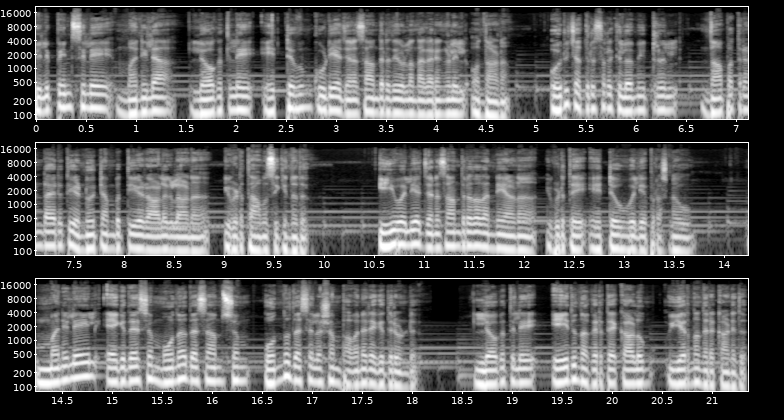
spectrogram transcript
ഫിലിപ്പീൻസിലെ മനില ലോകത്തിലെ ഏറ്റവും കൂടിയ ജനസാന്ദ്രതയുള്ള നഗരങ്ങളിൽ ഒന്നാണ്. ഒരു ചതുരശ്ര കിലോമീറ്ററിൽ നാൽപ്പത്തിരണ്ടായിരത്തി എണ്ണൂറ്റമ്പത്തിയേഴ് ആളുകളാണ് ഇവിടെ താമസിക്കുന്നത്. ഈ വലിയ ജനസാന്ദ്രത തന്നെയാണ് ഇവിടുത്തെ ഏറ്റവും വലിയ പ്രശ്നവും. മനിലയിൽ ഏകദേശം മൂന്ന് ദശാംശം ഒന്ന് ദശലക്ഷം ഭവനരഹിതരുണ്ട്. ലോകത്തിലെ ഏതു നഗരത്തെക്കാളും ഉയർന്ന നിരക്കാണിത്.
